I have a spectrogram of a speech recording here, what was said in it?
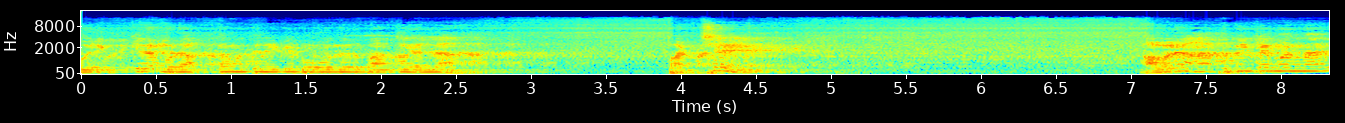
ഒരിക്കലും ഒരു അക്രമത്തിലേക്ക് പോകുന്ന ഒരു പാർട്ടിയല്ല. പക്ഷേ അവരെ ആക്രമിക്കാൻ വന്നാൽ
